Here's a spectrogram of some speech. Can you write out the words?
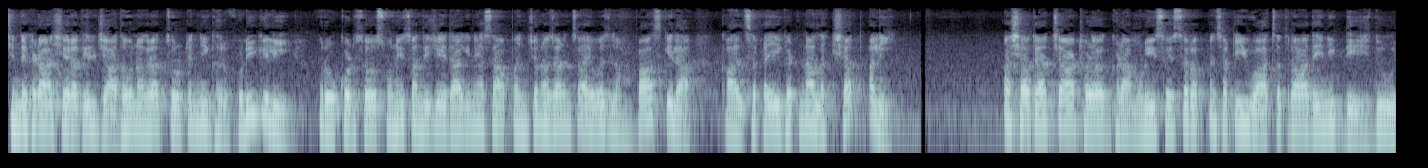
शिंदखेडा शहरातील जाधव नगरात चोरट्यांनी घरफोडी केली. रोकडसह सोने चांदीचे दागिने असा पंच्याण्णव हजारांचा ऐवज लंपास केला. काल सकाळी घटना लक्षात आली. अशा त्याच्या ठळक घडामोडी सैसर बातम्यांसाठी वाचत राहा दैनिक देशदूत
